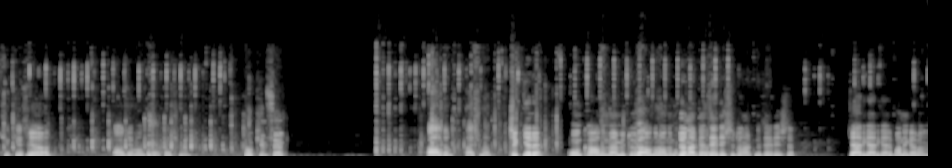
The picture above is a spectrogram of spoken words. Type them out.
Çek kes Gel onu. at. Alacağım Ankara kaçma. Yok kimse yok. Aldım kaçma. Çık geri. 10 kaldım ben Ya aldım aldım. Dön iyi arkana lan. Z değiştir dön arkana Z değiştir. Gel gel gel bana gel bana.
